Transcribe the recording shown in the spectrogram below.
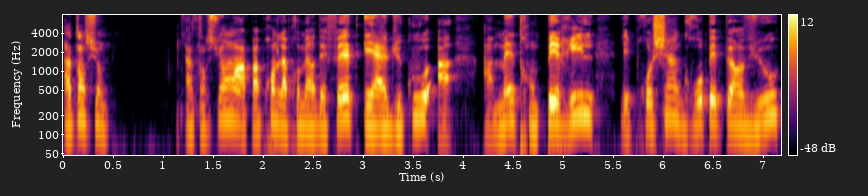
attention. Attention à pas prendre la première défaite et à du coup à, mettre en péril les prochains gros pay-per-view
